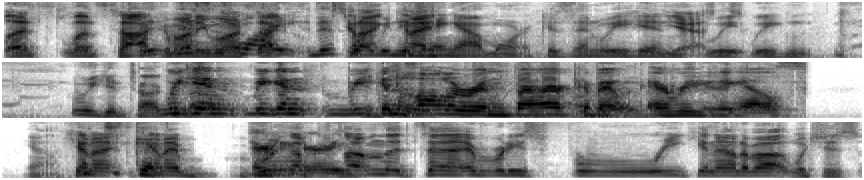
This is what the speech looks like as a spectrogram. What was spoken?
Let's let's talk Th- about. this it. is You why talk? this is why I- we need can to hang out more because then we can Yes. we, we can we can talk we about can we can we can holler and bark about than- everything else. Yeah. Can I Just can I bring up dirty. something that uh, everybody's freaking out about, which is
